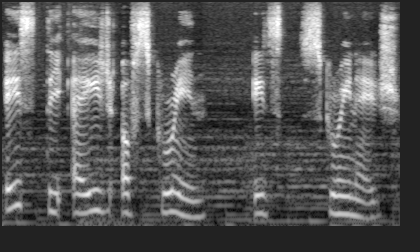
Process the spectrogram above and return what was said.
It's the age of screen. It's screen age.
